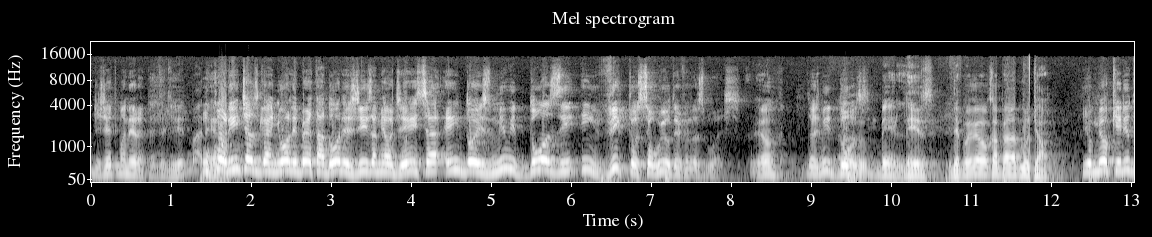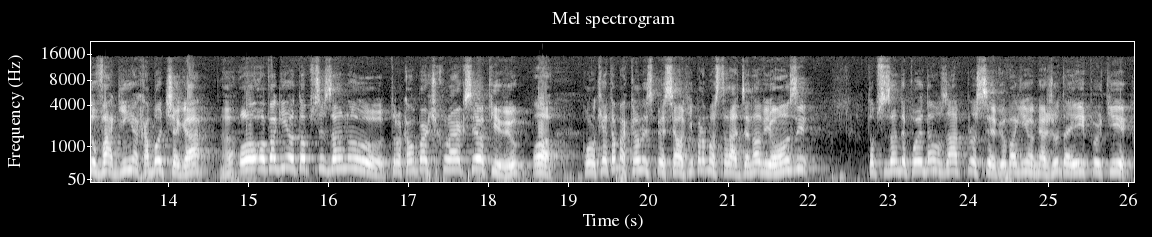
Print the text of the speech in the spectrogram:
De jeito maneira. De jeito O maneira. Corinthians ganhou a Libertadores, diz a minha audiência, em 2012, invicto, seu Wilder Vilas Boas. Viu? 2012. Beleza. E depois ganhou o Campeonato Mundial. E o meu querido Vaguinho acabou de chegar. Ô, ô Vaguinho, eu tô precisando trocar um particular com seu aqui, viu? Ó, coloquei até uma câmera especial aqui para mostrar, 1911. Tô precisando depois dar um zap para você, viu, Vaguinho? Me ajuda aí, porque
